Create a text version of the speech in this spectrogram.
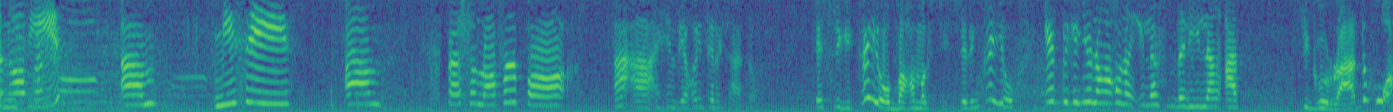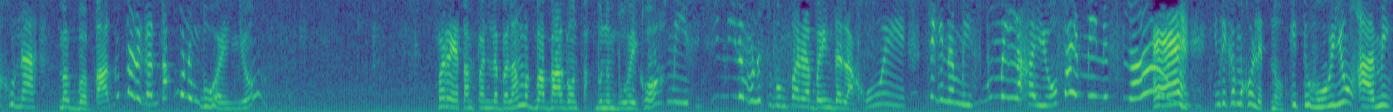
Mrs.? po! Um, Mrs. Um, special offer po. Ah, ah, hindi ako interesado. Eh sige kayo, baka magsisiring kayo. Eh bigyan nyo lang ako ng ilang sandali lang at sigurado ho ako na magbabago talaga ang takbo ng buhay nyo. Baretang panlaba lang magbabago ang takbo ng buhay ko? Mrs. Hindi naman nasubong palaba yung dala ko eh. Sige na, Miss, bumili na kayo. Five minutes lang. Eh, hindi ka makulit, no? Ito ho yung aming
